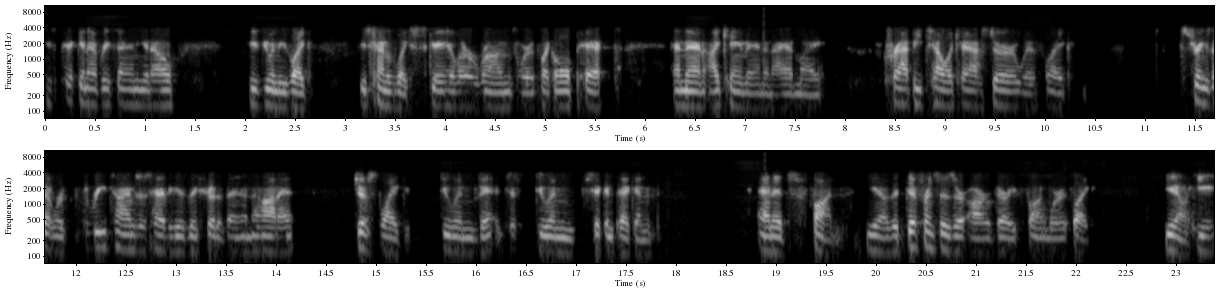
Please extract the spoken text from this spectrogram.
He's picking everything, you know. He's doing these like these kind of like scalar runs where it's like all picked. And then I came in and I had my crappy Telecaster with like strings that were three times as heavy as they should have been on it, just like doing just doing chicken picking, and it's fun. You know, the differences are, are very fun. Where it's like, you know, he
